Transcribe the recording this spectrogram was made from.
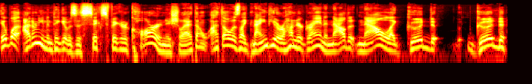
it was. I don't even think it was a six figure car initially. I thought I thought it was like 90 or 100 grand, and now that now like good good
